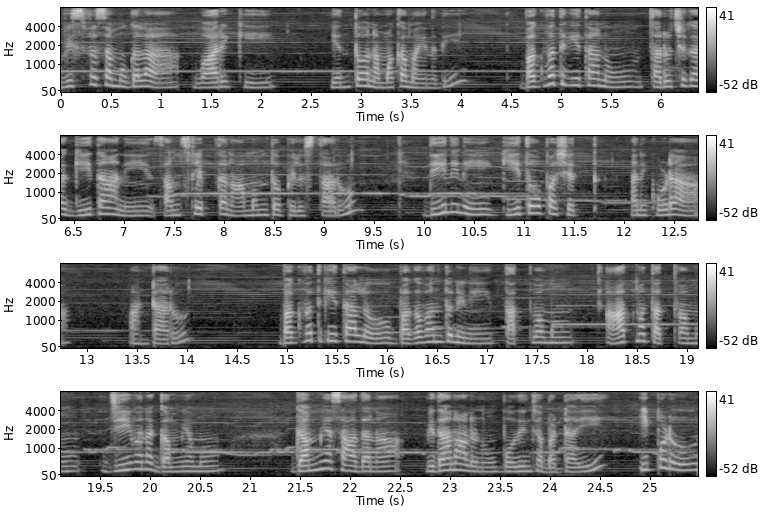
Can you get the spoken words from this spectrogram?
విశ్వసముగల వారికి ఎంతో నమ్మకమైనది. భగవద్గీతను తరచుగా గీత అని సంస్క్లిప్త నామంతో పిలుస్తారు. దీనిని గీతోపషత్ అని కూడా అంటారు. భగవద్గీతలో భగవంతునిని తత్వము ఆత్మతత్వము జీవన గమ్యము గమ్య సాధన విధానాలను బోధించబడ్డాయి. ఇప్పుడు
